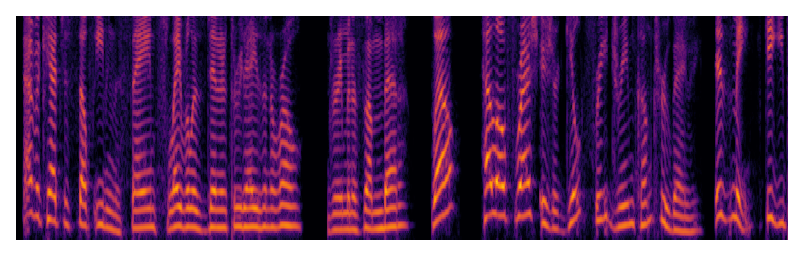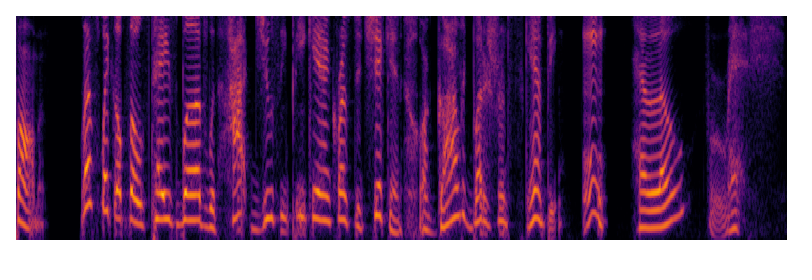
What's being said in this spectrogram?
Ever catch yourself eating the same flavorless dinner three days in a row? Dreaming of something better? Well, HelloFresh is your guilt free dream come true, baby. It's me, Keke Palmer. Let's wake up those taste buds with hot, juicy pecan crusted chicken or garlic butter shrimp scampi. Mm. Hello Fresh.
